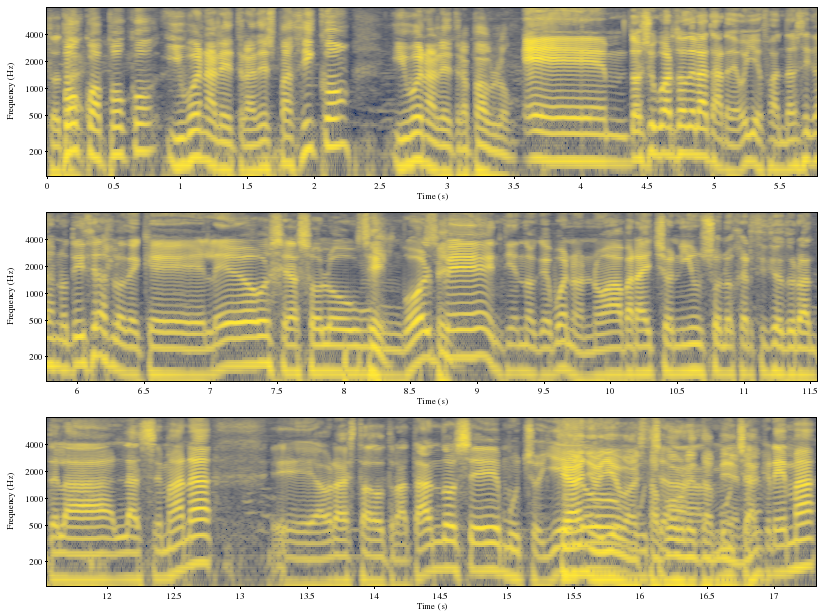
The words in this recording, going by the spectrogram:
Sí, poco a poco y buena letra, despacito y buena letra, Pablo. Eh, dos y cuarto de la tarde. Oye, fantásticas noticias. Lo de que Leo sea solo un Sí, golpe. Entiendo que, bueno, no habrá hecho ni un solo ejercicio durante la, la semana. Eh, habrá estado tratándose, mucho hielo. año lleva esta mucha- pobre también, Mucha eh? crema.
